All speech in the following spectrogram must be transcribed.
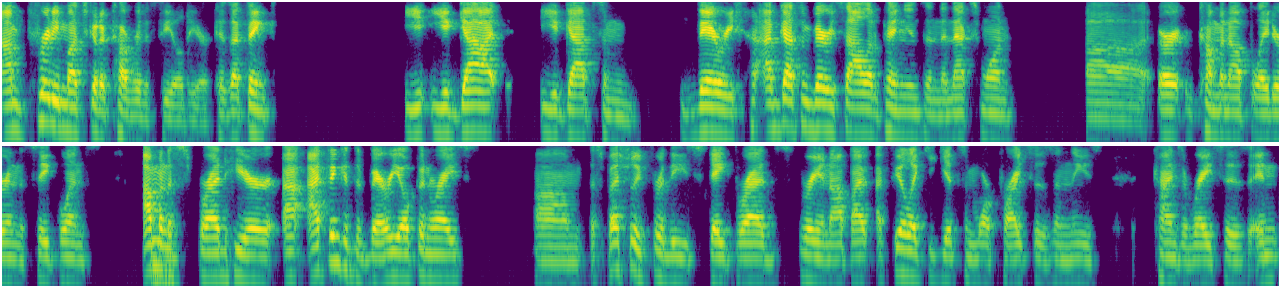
I'm pretty much to cover the field here because I think you you got you got some very I've got some very solid opinions in the next one uh or coming up later in the sequence. I'm mm-hmm. going to spread here. I, I think it's a very open race um, especially for these state breds three and up. I, I feel like you get some more prices in these kinds of races. And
